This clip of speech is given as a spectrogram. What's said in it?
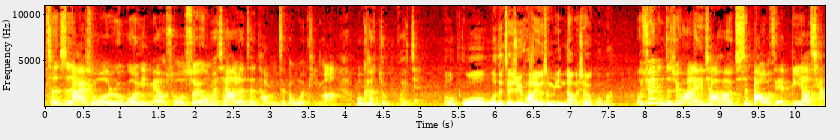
诚实来说，如果你没有说，所以我们现在要认真讨论这个问题吗？我可能就不会讲。哦，我我的这句话有什么引导的效果吗？我觉得你这句话的引导效果就是把我直接逼到墙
